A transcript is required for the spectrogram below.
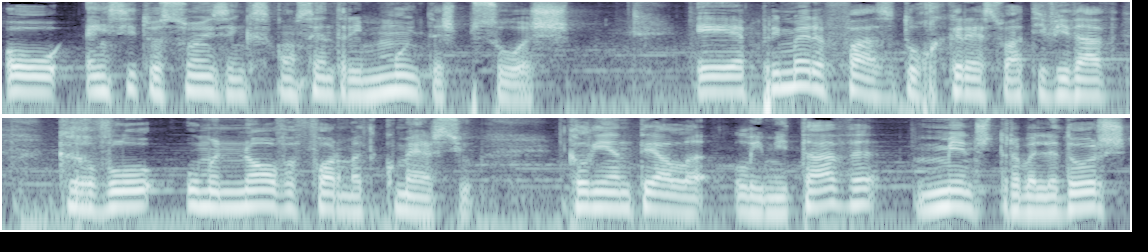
ou em situações em que se concentrem muitas pessoas. É a primeira fase do regresso à atividade que revelou uma nova forma de comércio. Clientela limitada, menos trabalhadores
